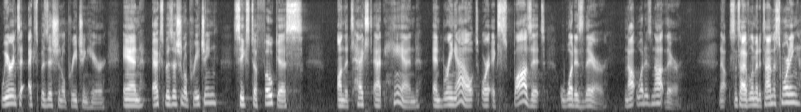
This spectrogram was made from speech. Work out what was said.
we're into expositional preaching here, and expositional preaching seeks to focus on the text at hand and bring out or exposit what is there, not what is not there. Now, since I have limited time this morning,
